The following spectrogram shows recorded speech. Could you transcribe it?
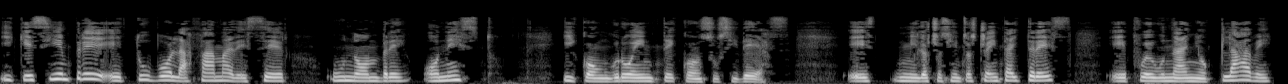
y que siempre eh, tuvo la fama de ser un hombre honesto y congruente con sus ideas. Es 1833 eh, fue un año clave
